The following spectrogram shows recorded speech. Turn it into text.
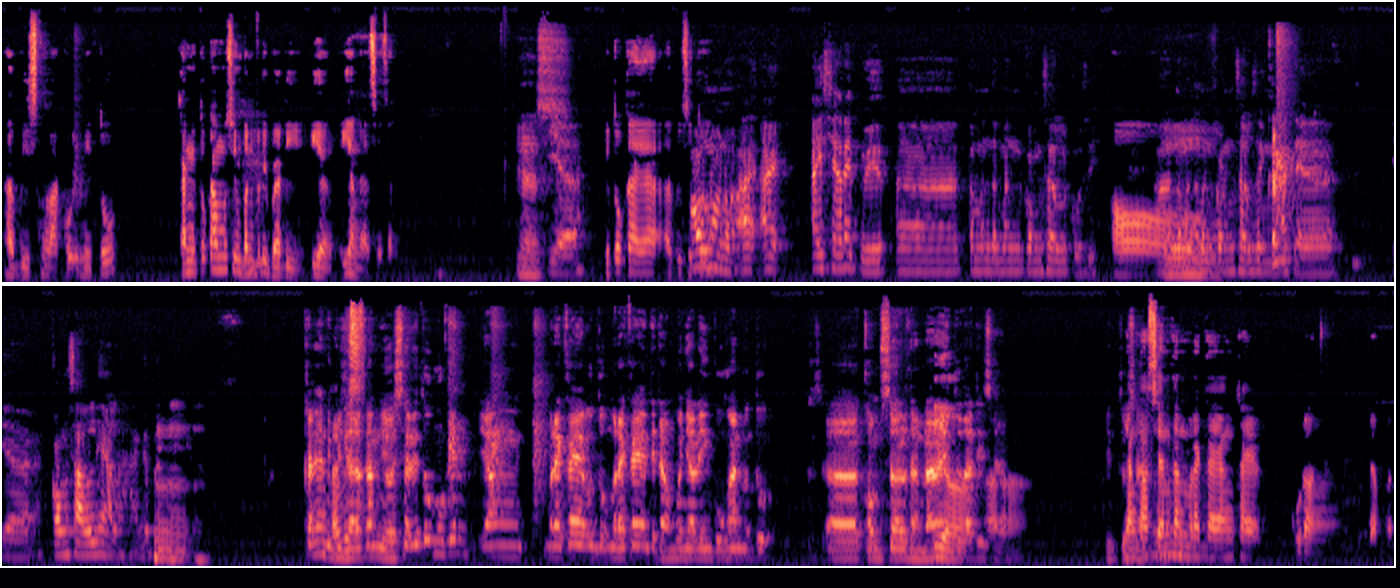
habis ngelakuin itu kan itu kamu simpan Hmm. pribadi iya iya nggak sih Jan? Yes. Iya. itu kayak habis Oh itu no no, I I I share it with eh, teman-teman komselku sih. oh Eh, teman-teman Oh. komsel sing Kan- ada ya komsalnya lah anggap aja. Hmm, hmm. Kan yang dibicarakan Yoser itu mungkin yang mereka ya untuk mereka yang tidak punya lingkungan untuk eh, komsel dan lain iya. itu tadi uh, Itu yang kasihan kan Hmm. mereka yang kayak kurang dapat.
